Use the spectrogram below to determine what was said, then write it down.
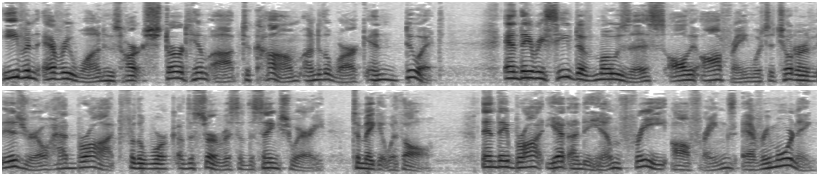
even every one whose heart stirred him up to come unto the work and do it. And they received of Moses all the offering which the children of Israel had brought for the work of the service of the sanctuary, to make it withal. And they brought yet unto him free offerings every morning.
